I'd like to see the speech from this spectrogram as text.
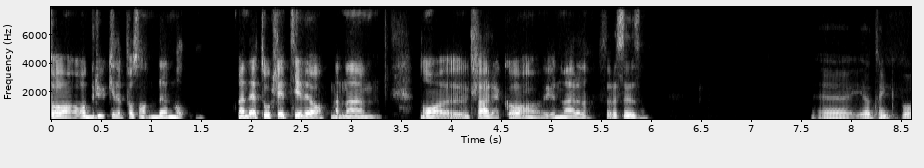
På å bruke det på sånn, den måten. Men det tok litt tid, det òg. Men uh, nå klarer jeg ikke å unnvære det, for å si det sånn. Uh, jeg tenker på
